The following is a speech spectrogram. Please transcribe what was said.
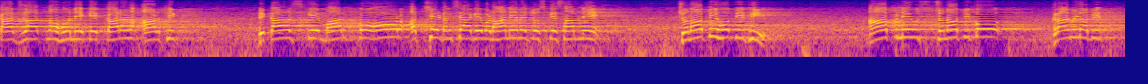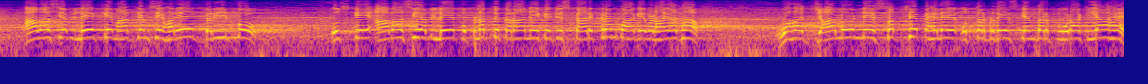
कागजात न होने के कारण आर्थिक विकास के मार्ग को और अच्छे ढंग से आगे बढ़ाने में जो उसके सामने चुनौती होती थी, आपने उस चुनौती को ग्रामीण अभि, आवासीय अभिलेख के माध्यम से हरेक गरीब को उसके आवासीय अभिलेख उपलब्ध कराने के जिस कार्यक्रम को आगे बढ़ाया था वह जालौन ने सबसे पहले उत्तर प्रदेश के अंदर पूरा किया है।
